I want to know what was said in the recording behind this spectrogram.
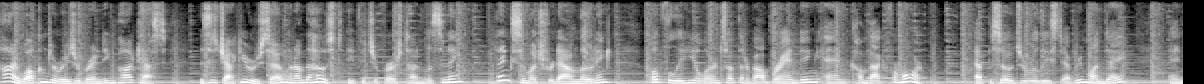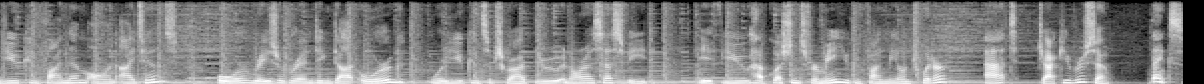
Hi, welcome to Razor Branding Podcast. This is Jaci Russo, and I'm the host. If it's your first time listening, thanks so much for downloading. Hopefully, you'll learn something about branding and come back for more. Episodes are released every Monday, and you can find them on iTunes or razorbranding.org, where you can subscribe through an RSS feed. If you have questions for me, you can find me on Twitter at Jaci Russo. Thanks.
